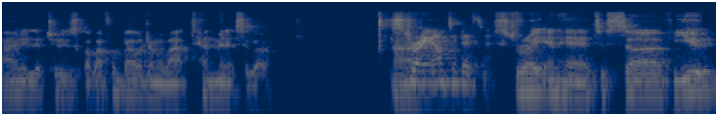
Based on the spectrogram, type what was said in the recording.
I only literally just got back from Belgium about 10 minutes ago. Straight uh, onto business. Straight in here to serve you.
